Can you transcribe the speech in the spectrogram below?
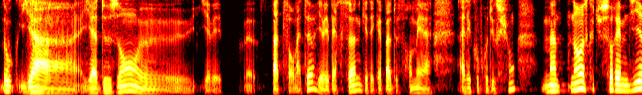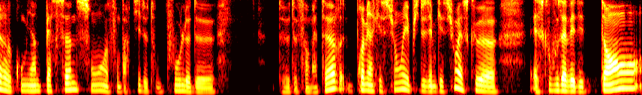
donc il y a, y a deux ans, euh, il n'y avait euh, pas de formateur, il n'y avait personne qui était capable de former à, l'éco-production. Maintenant, est-ce que tu saurais me dire combien de personnes sont, font partie de ton pool de, formateurs? Première question. Et puis deuxième question, est-ce que, est que vous avez des temps,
